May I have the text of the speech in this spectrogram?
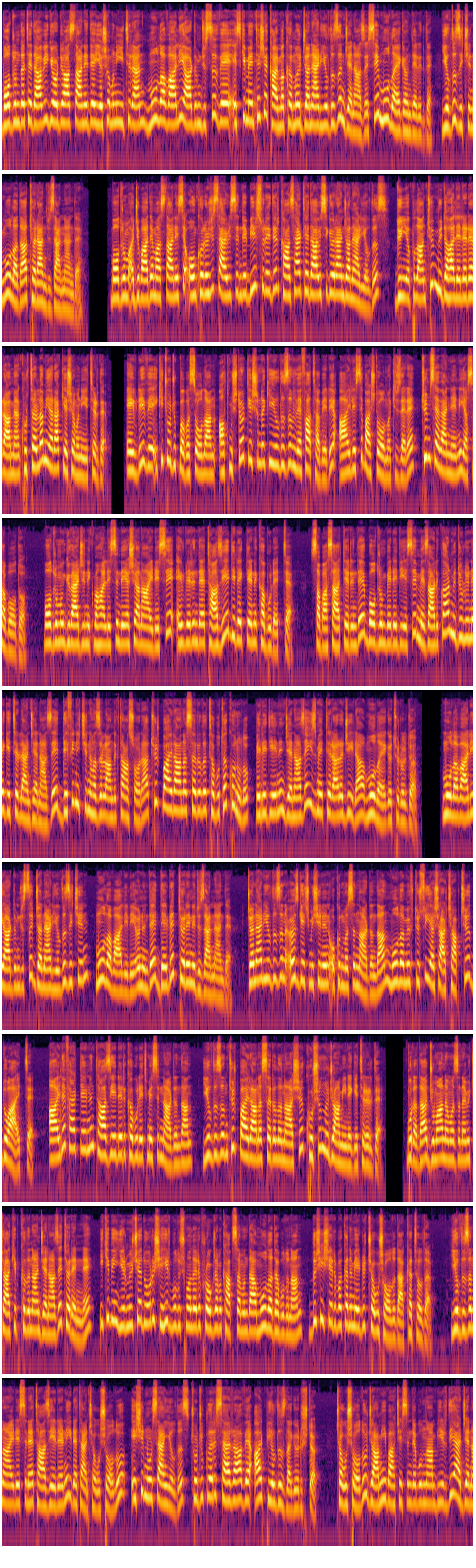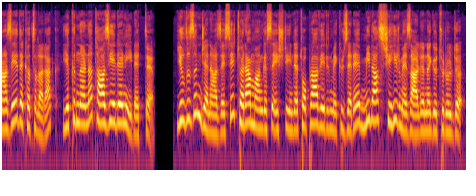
Bodrum'da tedavi gördüğü hastanede yaşamını yitiren Muğla Vali Yardımcısı ve eski Menteşe Kaymakamı Caner Yıldız'ın cenazesi Muğla'ya gönderildi. Yıldız için Muğla'da tören düzenlendi. Bodrum Acıbadem Hastanesi onkoloji servisinde bir süredir kanser tedavisi gören Caner Yıldız, dün yapılan tüm müdahalelere rağmen kurtarılamayarak yaşamını yitirdi. Evli ve iki çocuk babası olan 64 yaşındaki Yıldız'ın vefat haberi ailesi başta olmak üzere tüm sevenlerini yasa boğdu. Bodrum'un Güvercinlik Mahallesi'nde yaşayan ailesi evlerinde taziye dileklerini kabul etti. Sabah saatlerinde Bodrum Belediyesi Mezarlıklar Müdürlüğü'ne getirilen cenaze defin için hazırlandıktan sonra Türk bayrağına sarılı tabuta konulup belediyenin cenaze hizmetleri aracıyla Muğla'ya götürüldü. Muğla Vali Yardımcısı Caner Yıldız için Muğla Valiliği önünde devlet töreni düzenlendi. Caner Yıldız'ın özgeçmişinin okunmasının ardından Muğla Müftüsü Yaşar Çapçı dua etti. Aile fertlerinin taziyeleri kabul etmesinin ardından Yıldız'ın Türk bayrağına sarılı naaşı Kurşunlu Camii'ne getirildi. Burada cuma namazına mütakip kılınan cenaze törenine 2023'e doğru şehir buluşmaları programı kapsamında Muğla'da bulunan Dışişleri Bakanı Mevlüt Çavuşoğlu da katıldı. Yıldız'ın ailesine taziyelerini ileten Çavuşoğlu, eşi Nursen Yıldız, çocukları Serra ve Alp Yıldız'la görüştü. Çavuşoğlu cami bahçesinde bulunan bir diğer cenazeye de katılarak yakınlarına taziyelerini iletti. Yıldız'ın cenazesi tören mangası eşliğinde toprağa verilmek üzere Milas Şehir Mezarlığı'na götürüldü.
